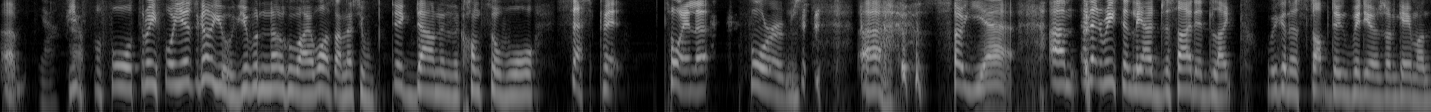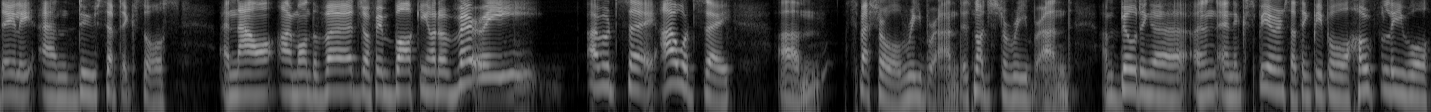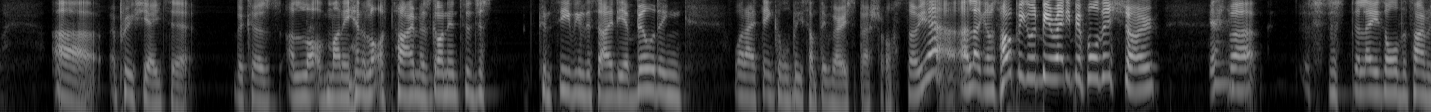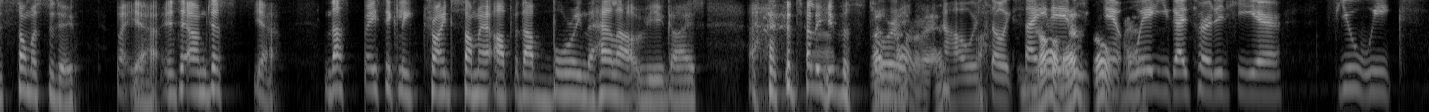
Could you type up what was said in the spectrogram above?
Uh, yeah. Few, for four, three, four years ago, you you wouldn't know who I was unless you dig down into the console war cesspit toilet forums. uh, so yeah, um, and then recently I decided like we're gonna stop doing videos on Game on Daily and do Septic Sauce, and now I'm on the verge of embarking on a very, I would say, I would say, um, special rebrand. It's not just a rebrand. I'm building a an, an experience. I think people hopefully will uh, appreciate it because a lot of money and a lot of time has gone into just conceiving this idea, building what I think will be something very special. So yeah, like I was hoping it would be ready before this show, but it's just delays all the time. There's so much to do. But yeah, it's I'm just yeah and that's basically trying to sum it up without boring the hell out of you guys. telling you the story. no, we're so excited. No, we dope, can't man. wait. You guys heard it here. Few weeks.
